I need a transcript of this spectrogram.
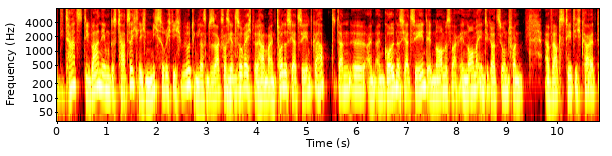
die, Tats, die Wahrnehmung des Tatsächlichen nicht so richtig würdigen lassen. Du sagst das jetzt zu mhm. Recht. Wir haben ein tolles Jahrzehnt gehabt, dann äh, ein, ein goldenes Jahrzehnt, enormes, enorme Integration von Erwerbstätigkeit,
